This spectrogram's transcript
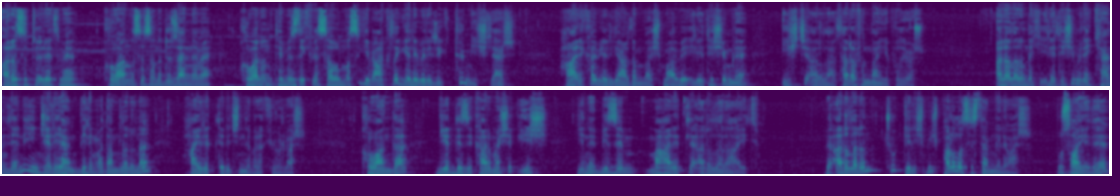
arı sütü üretme, kovan ısısını düzenleme, kovanın temizlik ve savunması gibi akla gelebilecek tüm işler harika bir yardımlaşma ve iletişimle işçi arılar tarafından yapılıyor. Aralarındaki iletişim ile kendilerini inceleyen bilim adamlarını hayretler içinde bırakıyorlar. Kovanda bir dizi karmaşık iş yine bizim maharetli arılara ait. Ve arıların çok gelişmiş parola sistemleri var. Bu sayede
